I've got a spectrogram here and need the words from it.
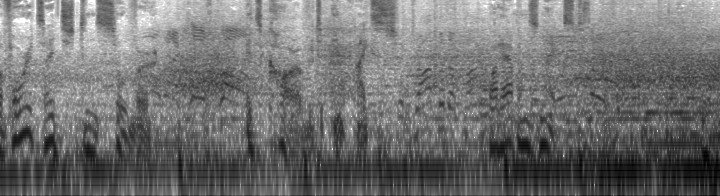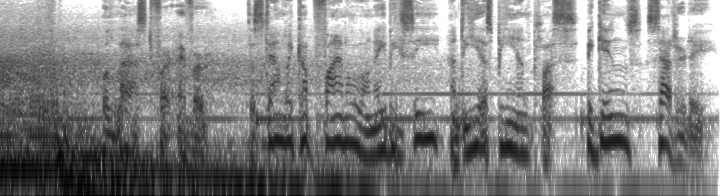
Before it's etched in silver, it's carved in ice. What happens next will last forever. The Stanley Cup Final on ABC and ESPN Plus begins Saturday.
